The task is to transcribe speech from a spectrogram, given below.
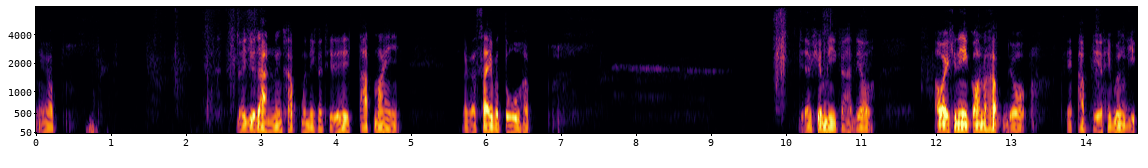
นี่ครับเหลืออยู่ด้านนึงครับวันนี้ก็ที่ได้ตัดไม้แล้วก็ใส่ประตูครับ เดี๋ยวเข้มนี้ก็เดี๋ยวเอาไว้แค่นี้ก่อนนะครับ เดี๋ยว อัปเดตให้เบิ่งอีก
